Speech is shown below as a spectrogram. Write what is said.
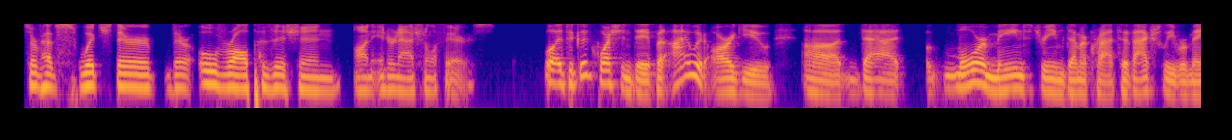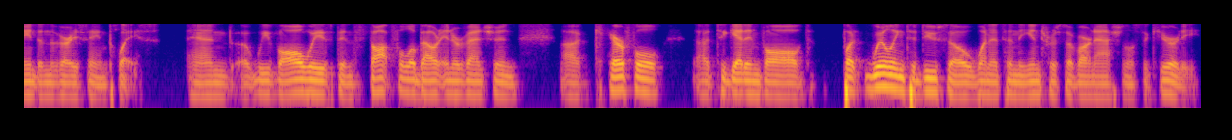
sort of have switched their their overall position on international affairs? Well, it's a good question, Dave, but I would argue uh, that more mainstream Democrats have actually remained in the very same place. And uh, we've always been thoughtful about intervention, uh, careful uh, to get involved, but willing to do so when it's in the interest of our national security.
